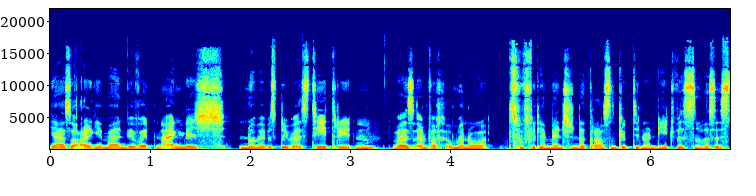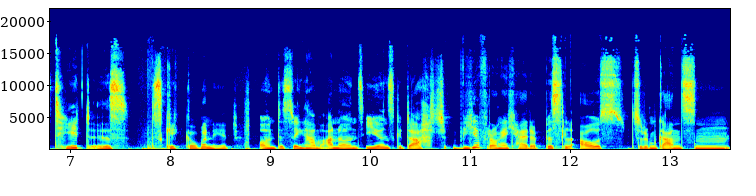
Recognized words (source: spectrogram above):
Ja, also allgemein, wir wollten eigentlich nur mal ein bisschen über Ästhet reden, weil es einfach immer nur zu viele Menschen da draußen gibt, die noch nicht wissen, was Ästhet ist. Das geht gar nicht. Und deswegen haben Anna und ich uns gedacht, wir fragen euch heute ein bisschen aus zu dem Ganzen,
